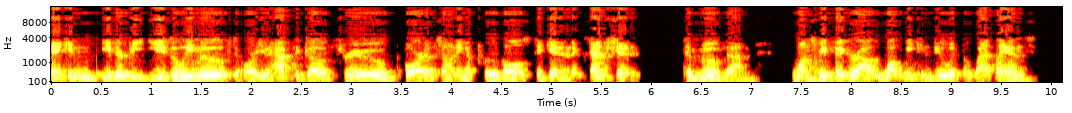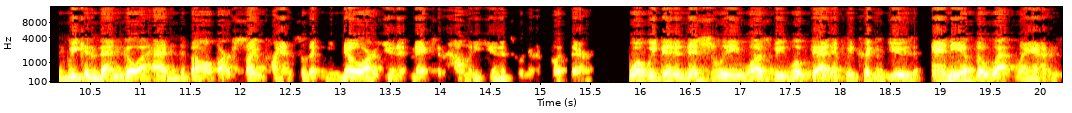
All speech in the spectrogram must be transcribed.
they can either be easily moved or you have to go through Board of Zoning approvals to get an exemption to move them. Once we figure out what we can do with the wetlands, we can then go ahead and develop our site plan so that we know our unit mix and how many units we're going to put there. What we did initially was we looked at if we couldn't use any of the wetlands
